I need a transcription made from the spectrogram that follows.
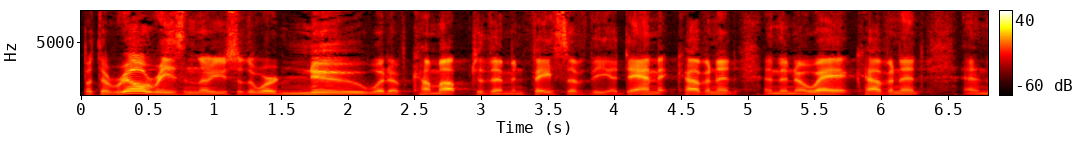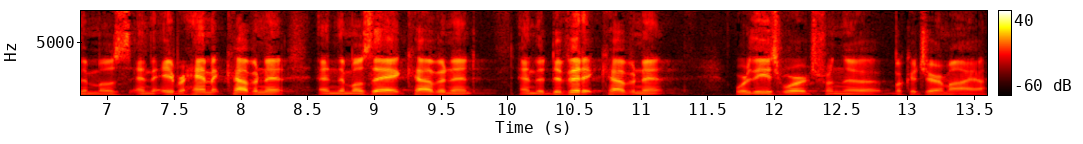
But the real reason the use of the word new would have come up to them in face of the Adamic covenant and the Noahic covenant and the, Mos- and the Abrahamic covenant and the Mosaic covenant and the Davidic covenant were these words from the book of Jeremiah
